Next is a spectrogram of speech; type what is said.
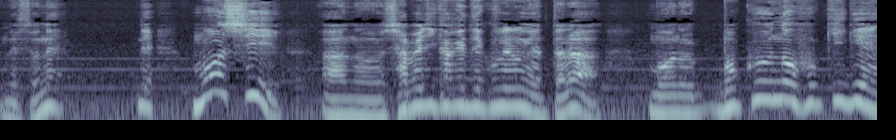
いんですよね。で、もし、あの、喋りかけてくれるんやったら、もうあの、僕の不機嫌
